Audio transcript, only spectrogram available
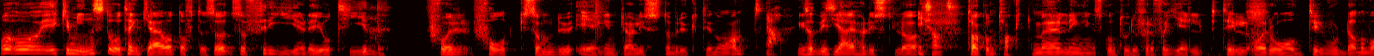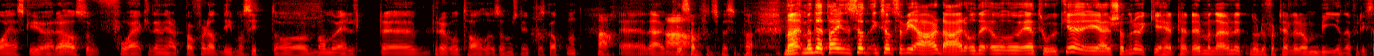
Og, og ikke minst da tenker jeg at ofte så, så frier det jo tid for folk som du egentlig har lyst til å bruke til noe annet. Ja. Hvis jeg har lyst til å ta kontakt med ligningskontoret for å få hjelp til og råd til hvordan og hva jeg skal gjøre, og så får jeg ikke den hjelpa fordi at de må sitte og manuelt eh, prøve å ta alle som snytt på skatten. Ja. Eh, det er jo ikke Ja. samfunnsmessig Nei. Men dette er så? Så vi er der, og, det, og jeg tror ikke Jeg skjønner jo ikke helt heller, men det er jo litt når du forteller om biene, f.eks.,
